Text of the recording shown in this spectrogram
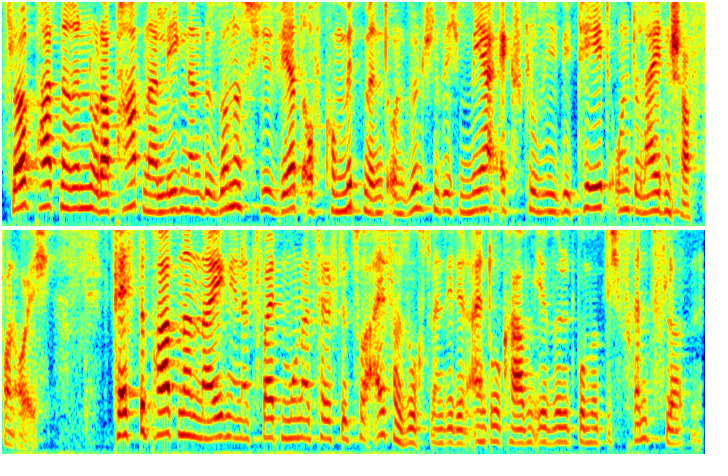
Flirtpartnerinnen oder Partner legen dann besonders viel Wert auf Commitment und wünschen sich mehr Exklusivität und Leidenschaft von euch. Feste Partner neigen in der zweiten Monatshälfte zur Eifersucht, wenn sie den Eindruck haben, ihr würdet womöglich fremdflirten.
